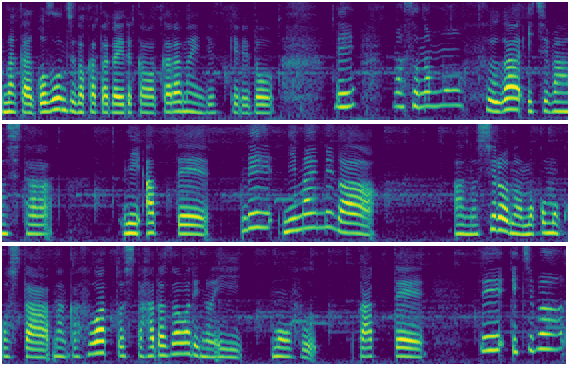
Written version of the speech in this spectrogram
なんかご存知の方がいるかわからないんですけれど。で、まあ、その毛布が一番下にあってで2枚目があの白のモコモコしたなんかふわっとした肌触りのいい毛布があってで一番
